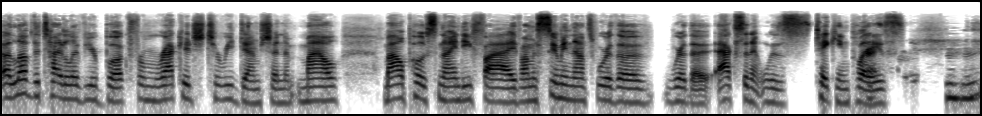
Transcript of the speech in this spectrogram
I love the title of your book, From Wreckage to Redemption, mile milepost 95. I'm assuming that's where the where the accident was taking place. Mm-hmm.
